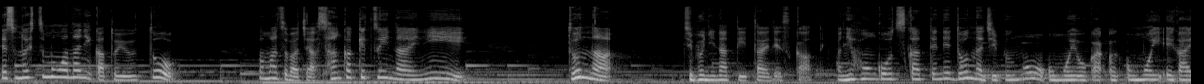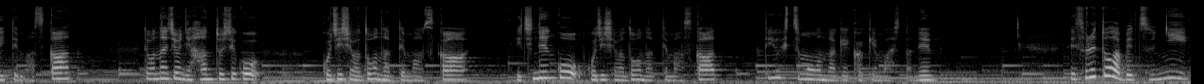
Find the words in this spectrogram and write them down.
でその質問は何かというと、まあ、まずはじゃあ3ヶ月以内にどんな自分になっていたいですか、まあ、日本語を使ってねどんな自分を思い思い描いてますか？で同じように半年後ご自身はどうなってますか？1年後ご自身はどうなってますか？っていう質問を投げかけましたね。でそれとは別に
